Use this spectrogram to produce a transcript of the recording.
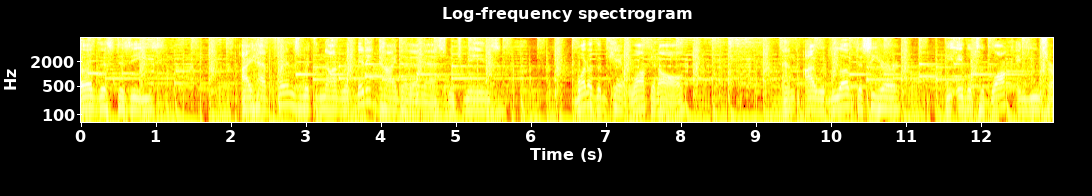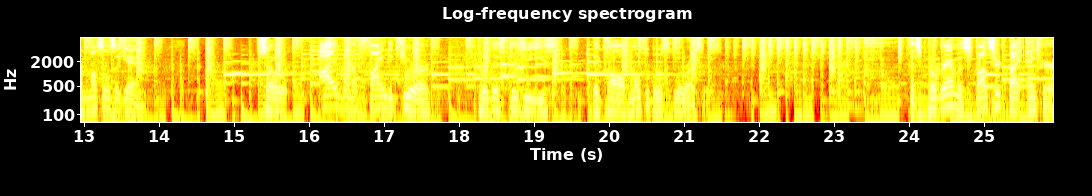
of this disease. I have friends with non remitting kind of MS, which means one of them can't walk at all. And I would love to see her be able to walk and use her muscles again. So I want to find a cure for this disease they call multiple sclerosis. This program is sponsored by Anchor,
